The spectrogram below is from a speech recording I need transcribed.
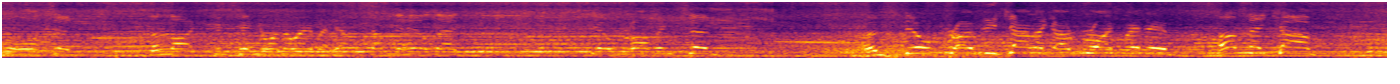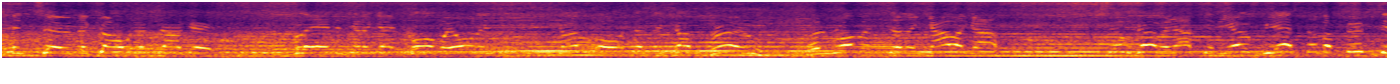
Broughton. The lights continue on the way, but here come the hill then. Still Robinson. And still Brody Gallagher right with him. Up they come into the Golden Nugget. Robinson and Gallagher still going after the OPS number 50.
